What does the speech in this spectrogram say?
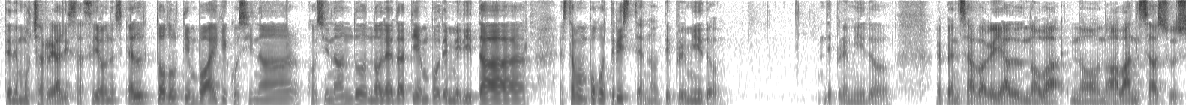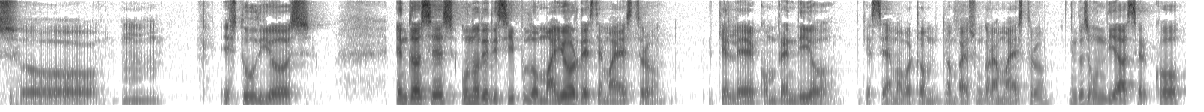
tienen muchas realizaciones. Él todo el tiempo hay que cocinar, cocinando, no le da tiempo de meditar. Estaba un poco triste, ¿no? deprimido. Deprimido. Pensaba que ya no, va, no, no avanza sus oh, mm, estudios, entonces, uno de discípulos mayor de este maestro, que le comprendió, que se llamaba Tom Tompa, es un gran maestro, entonces un día acercó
